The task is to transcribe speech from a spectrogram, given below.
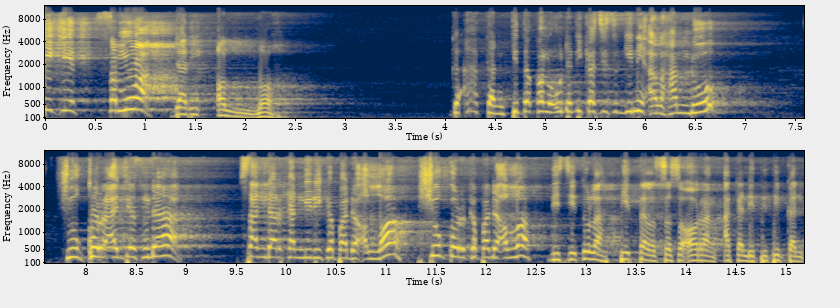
dikit semua dari Allah. Gak akan. Kita kalau udah dikasih segini alhamdulillah. Syukur aja sudah sandarkan diri kepada Allah syukur kepada Allah. Di situlah titel seseorang akan dititipkan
